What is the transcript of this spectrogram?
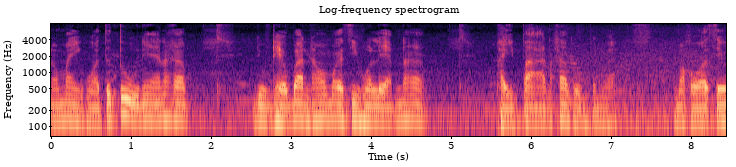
น้องไม้หัวตู้ๆเนี่ยนะครับ อยู่แถวบ้านเขามันก็สีหัวแหลมนะครับ ไผ่ปลานะครับ ผมเพิ่นว่ามาขอเซล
